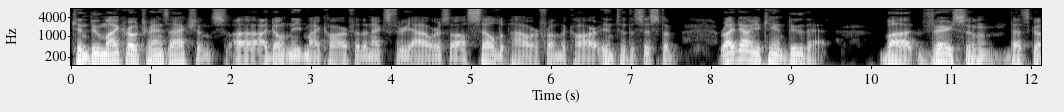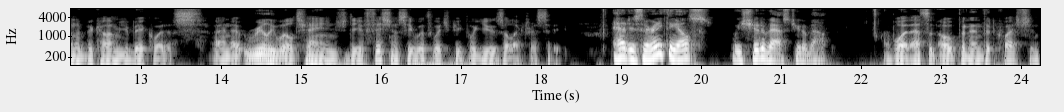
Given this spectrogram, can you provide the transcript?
can do microtransactions. Uh, I don't need my car for the next three hours, so I'll sell the power from the car into the system. Right now, you can't do that. But very soon, that's going to become ubiquitous, and it really will change the efficiency with which people use electricity. Ed, is there anything else we should have asked you about? Boy, that's an open ended question.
